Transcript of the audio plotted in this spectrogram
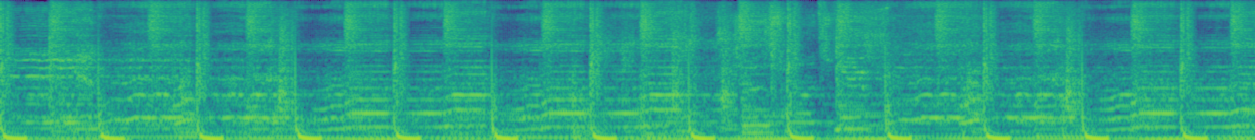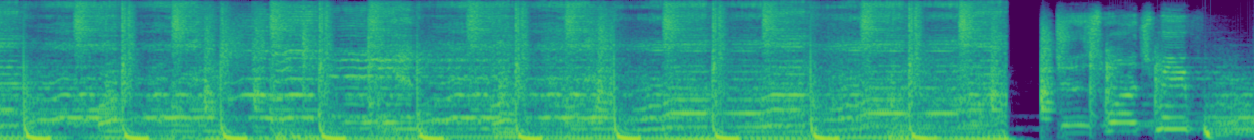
touch me.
